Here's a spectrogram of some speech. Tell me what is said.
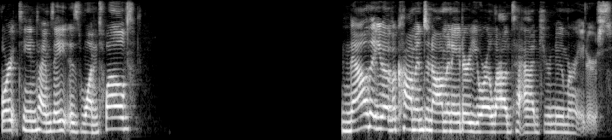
14 times 8 is 112. Now that you have a common denominator, you are allowed to add your numerators.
